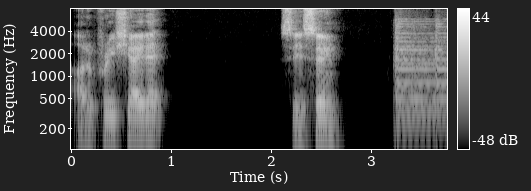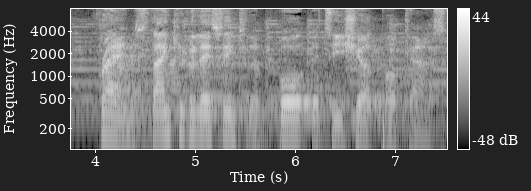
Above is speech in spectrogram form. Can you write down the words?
I'd appreciate it. See you soon. Friends, thank you for listening to the Bought the T-Shirt podcast.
